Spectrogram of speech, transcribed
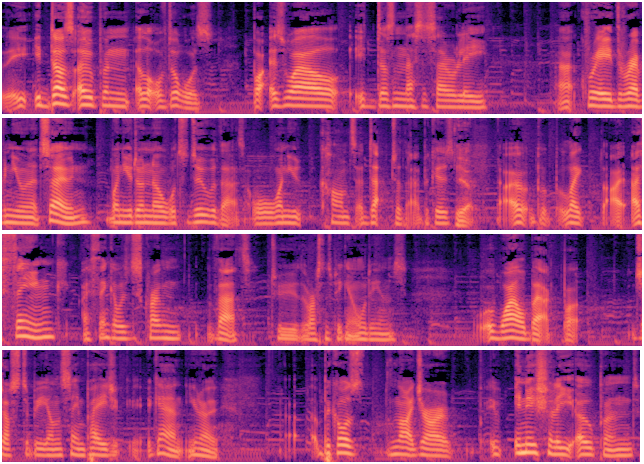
it, it does open a lot of doors. But as well, it doesn't necessarily uh, create the revenue on its own when you don't know what to do with that or when you can't adapt to that because Yeah. I, b- like I, I think I think I was describing that to the Russian speaking audience a while back, but just to be on the same page again, you know, uh, because the Nightjar initially opened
